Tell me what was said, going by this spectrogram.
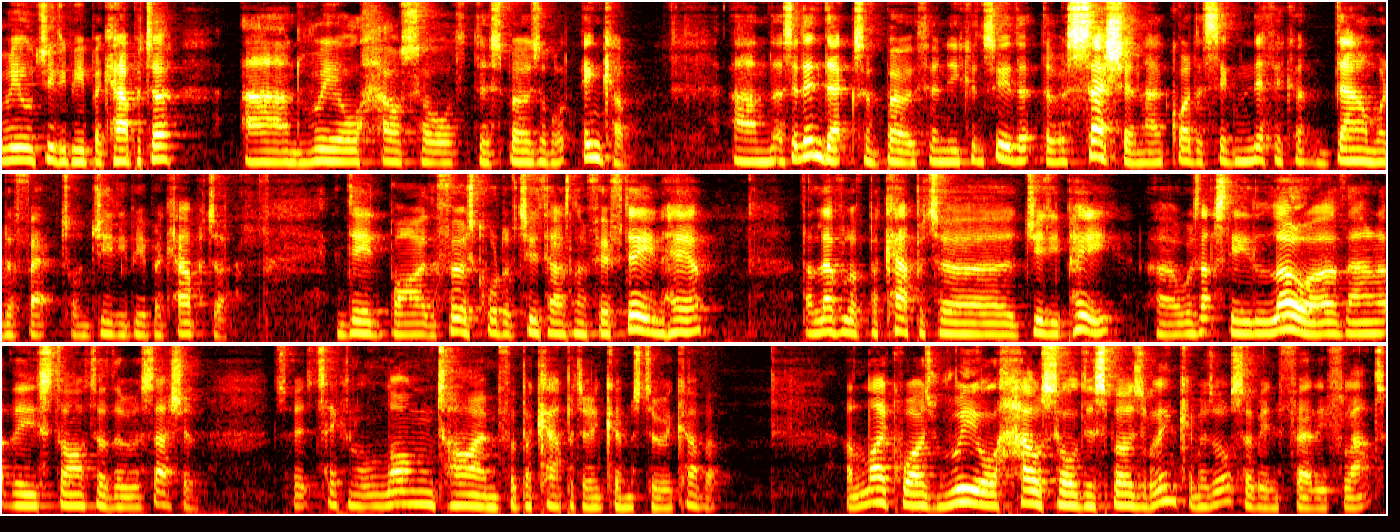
real GDP per capita and real household disposable income. And there's an index of both, and you can see that the recession had quite a significant downward effect on GDP per capita. Indeed, by the first quarter of 2015, here, the level of per capita GDP uh, was actually lower than at the start of the recession. So it's taken a long time for per capita incomes to recover. And likewise, real household disposable income has also been fairly flat.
